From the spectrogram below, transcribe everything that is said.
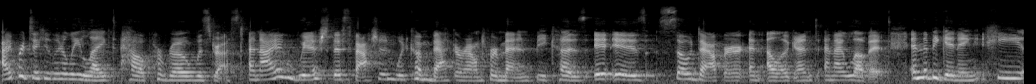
I particularly liked how Poirot was dressed and I wish this fashion would come back around for men because it is so dapper and elegant and I love it. In the beginning, he,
